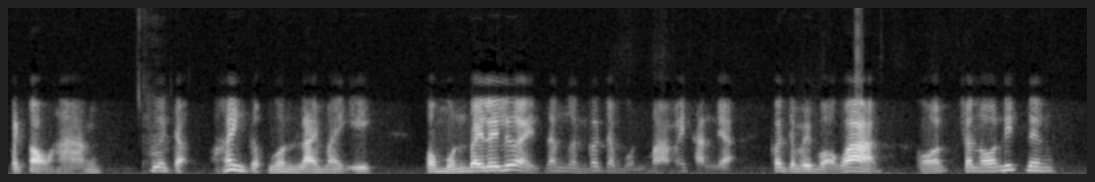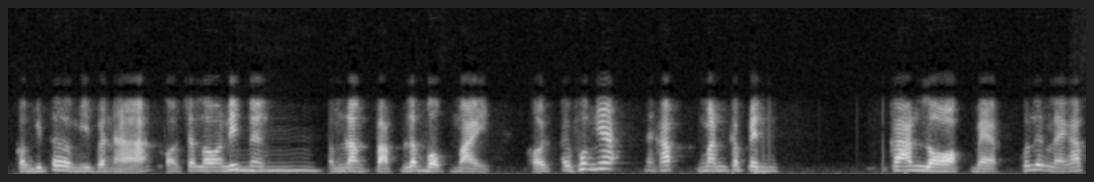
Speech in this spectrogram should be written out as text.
ไปต่อหางเพื่อจะให้กับเงินรายใหม่อีก พอหมุนไปเรื่อยๆ แล้วเงินก็จะหมุนมาไม่ทันเนี่ย ก็จะไปบอกว่าขอชะลอนิดนึงคอมพิวเตอร์มีปัญหา ขอชะลอนิดนึงอืมกำลังปรับระบบใหม่ ขอไอ้พวกเนี้ยนะครับ มันก็เป็นการหลอกแบบเขาเรียกอะไรครับ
